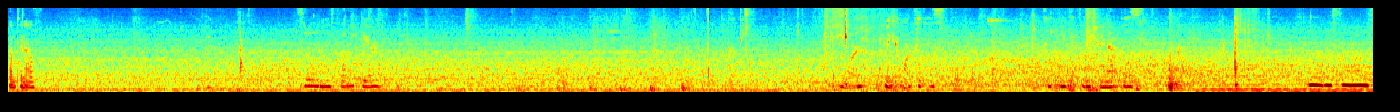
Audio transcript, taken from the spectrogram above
something else. Really nice setup here. More. Let me get more cookies. Get some pineapples. This one's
